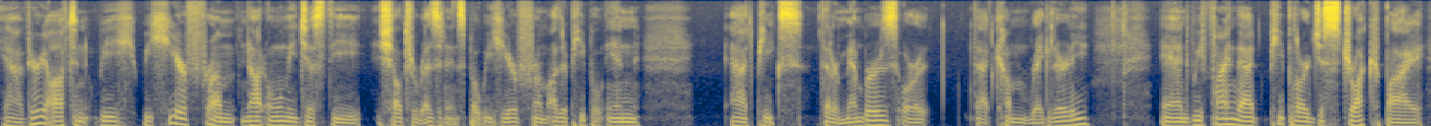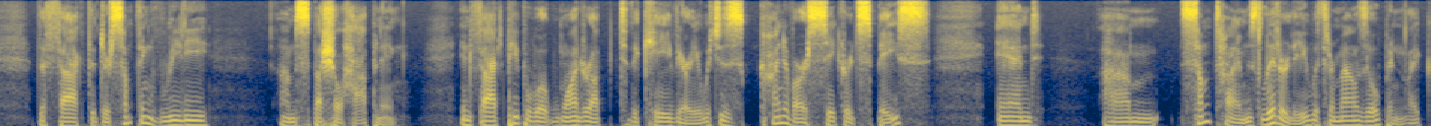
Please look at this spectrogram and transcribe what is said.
Yeah, very often we we hear from not only just the shelter residents, but we hear from other people in at Peaks that are members or that come regularly, and we find that people are just struck by the fact that there's something really um, special happening. In fact, people will wander up to the cave area, which is kind of our sacred space, and um, sometimes literally with their mouths open, like,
